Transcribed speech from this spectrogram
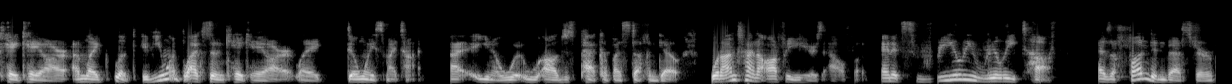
KKR. I'm like, look, if you want Blackstone, KKR, like, don't waste my time. I, you know, I'll just pack up my stuff and go. What I'm trying to offer you here is alpha, and it's really, really tough as a fund investor.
